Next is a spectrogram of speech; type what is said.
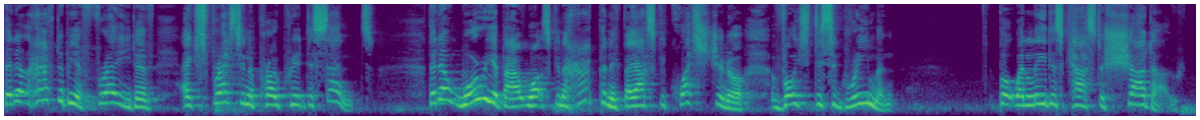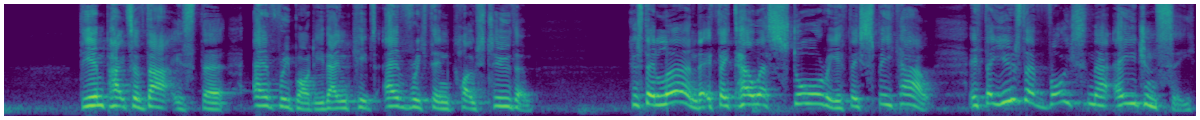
They don't have to be afraid of expressing appropriate dissent. They don't worry about what's going to happen if they ask a question or voice disagreement. But when leaders cast a shadow, the impact of that is that everybody then keeps everything close to them. Because they learn that if they tell their story, if they speak out, if they use their voice and their agency,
